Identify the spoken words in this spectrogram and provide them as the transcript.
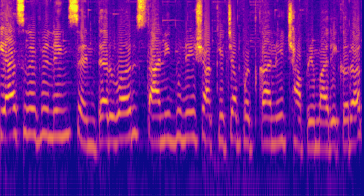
गॅस रिफिलिंग सेंटरवर स्थानिक गुन्हे शाखेच्या पथकाने छापेमारी करत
